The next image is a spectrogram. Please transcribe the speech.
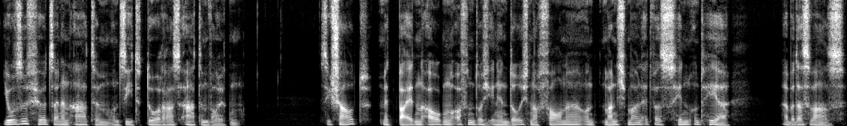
Josef hört seinen Atem und sieht Doras Atemwolken. Sie schaut mit beiden Augen offen durch ihn hindurch nach vorne und manchmal etwas hin und her, aber das war's.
